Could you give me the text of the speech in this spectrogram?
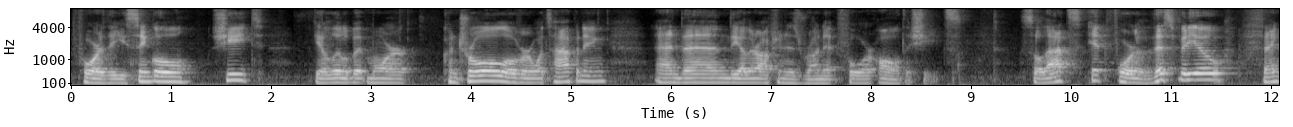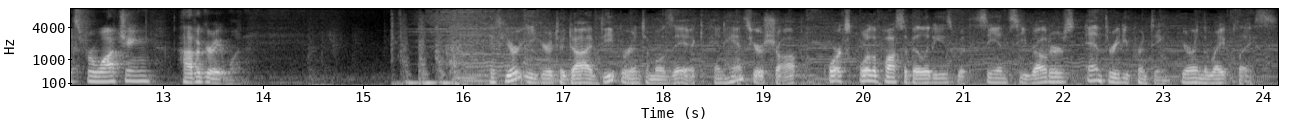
for the single sheet, get a little bit more control over what's happening, and then the other option is run it for all the sheets. So that's it for this video. Thanks for watching. Have a great one. If you're eager to dive deeper into Mozaik, enhance your shop, or explore the possibilities with CNC routers and 3D printing, you're in the right place.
